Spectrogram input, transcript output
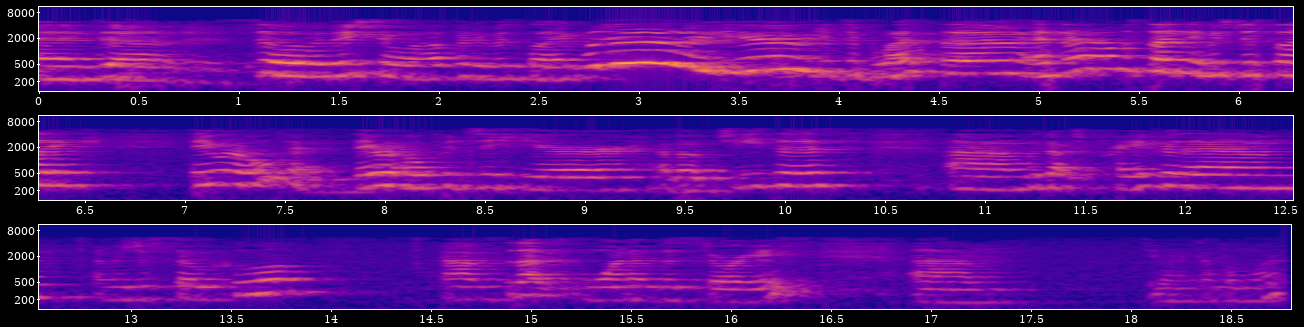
And uh, so they show up, and it was like, woohoo, they're here. We get to bless them. And then all of a sudden, it was just like they were open. They were open to hear about Jesus. Um, we got to pray for them. It was just so cool. Um, so that's one of the stories. Um, do you want a couple more?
